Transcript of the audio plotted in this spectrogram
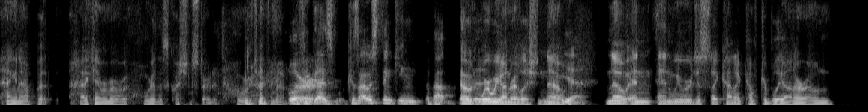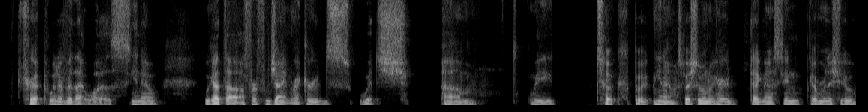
hanging out, but I can't remember where this question started. What were we talking about? well if you guys because i was thinking about oh, the- were we on Revelation? No, yeah no, and and we were just like kind of comfortably on our own trip, whatever that was. You know, we got the offer from Giant Records, which um we took, but you know, especially when we heard Dag Nasty and Government Issue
